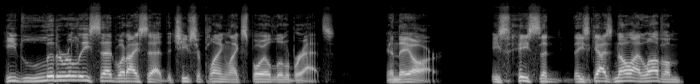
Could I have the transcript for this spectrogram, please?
He literally said what I said. The Chiefs are playing like spoiled little brats, and they are. He's, he said, These guys know I love them.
